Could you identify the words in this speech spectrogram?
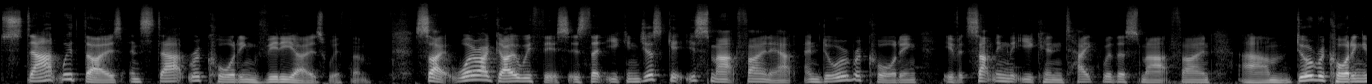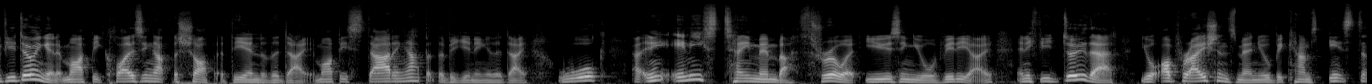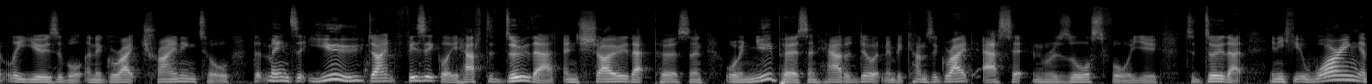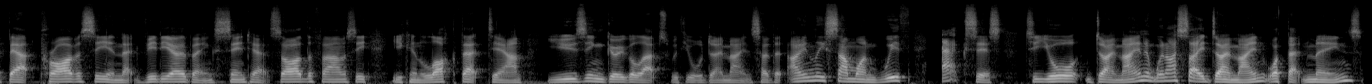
start with those and start recording videos with them. So, where I go with this is that you can just get your smartphone out and do a recording. If it's something that you can take with a smartphone, um, do a recording if you're doing it. It might be closing up the shop at the end of the day, it might be starting up at the beginning of the day. Walk uh, any, any team member through it using your video. And if you do that, your operations manual becomes instantly usable and a great training tool that means that you don't physically have to do that and show that person or a new person how to do it. And it becomes a great asset and resource for you to do that. And if you're worrying about privacy and that video being sent outside the pharmacy, you can lock that down using Google Apps with your domain so that only someone with access to your domain, and when I say domain, what that means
